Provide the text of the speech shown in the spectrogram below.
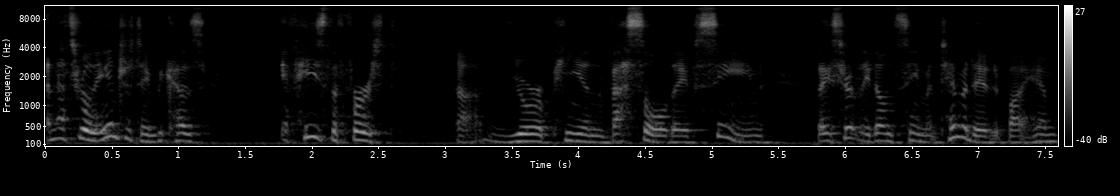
and that's really interesting because if he's the first uh, European vessel they've seen, they certainly don't seem intimidated by him.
